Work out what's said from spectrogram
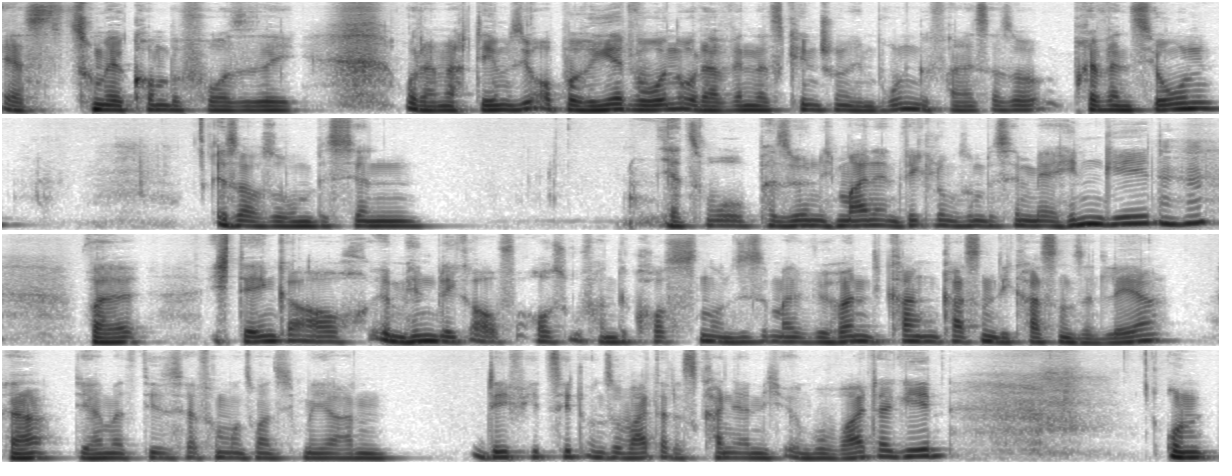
erst zu mir kommen, bevor sie oder nachdem sie operiert wurden oder wenn das Kind schon in den Brunnen gefallen ist. Also Prävention ist auch so ein bisschen jetzt, wo persönlich meine Entwicklung so ein bisschen mehr hingeht, mhm. weil ich denke auch im Hinblick auf ausufernde Kosten und mal, wir hören die Krankenkassen, die Kassen sind leer. Ja, die haben jetzt dieses Jahr 25 Milliarden Defizit und so weiter. Das kann ja nicht irgendwo weitergehen. Und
